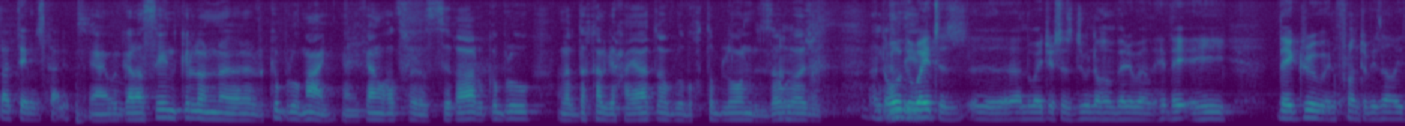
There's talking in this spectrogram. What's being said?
That table is Khalid's. يعني والجراصين كلهم آه، كبروا معي يعني كانوا اطفال صغار وكبروا أنا بدخل بحياتهم بخطب لهم بتزوج And all the Indeed. waiters uh, and the waitresses do know him very well. He, they, he, they grew in front of his eyes.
